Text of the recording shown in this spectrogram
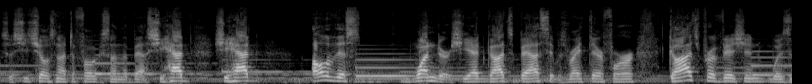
So she chose not to focus on the best. She had, she had all of this wonder. She had God's best, it was right there for her. God's provision was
